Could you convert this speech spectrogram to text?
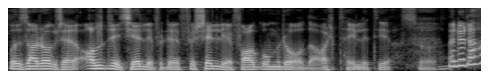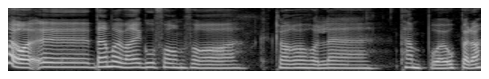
og det er Roger aldri kjedelig, for det er forskjellige fagområder alt hele tida. Men du, dere, jo, uh, dere må jo være i god form for å klare å holde tempoet oppe, da.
